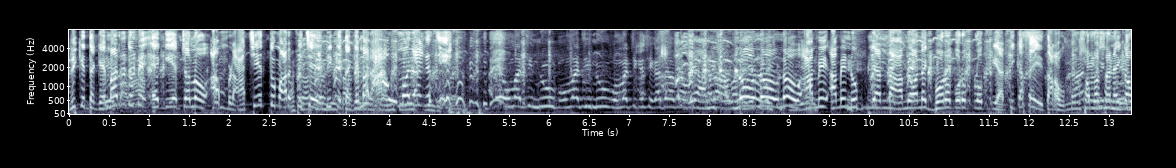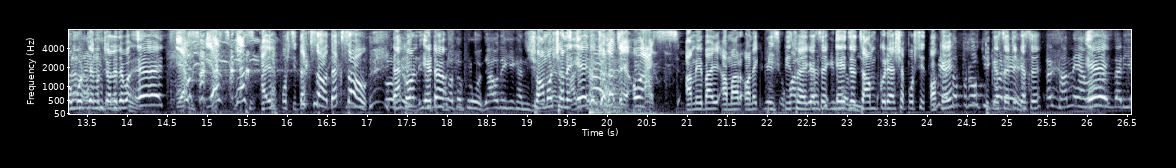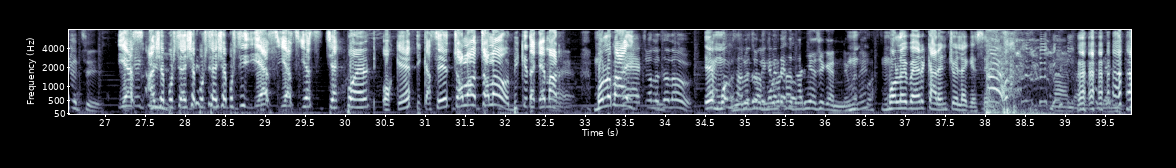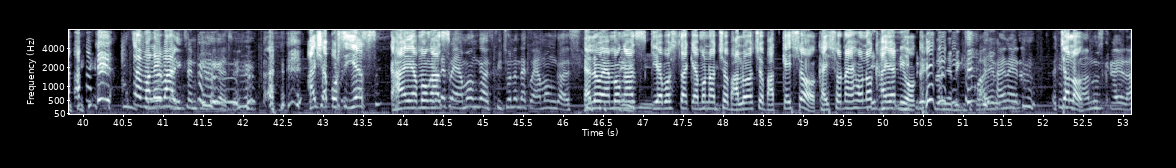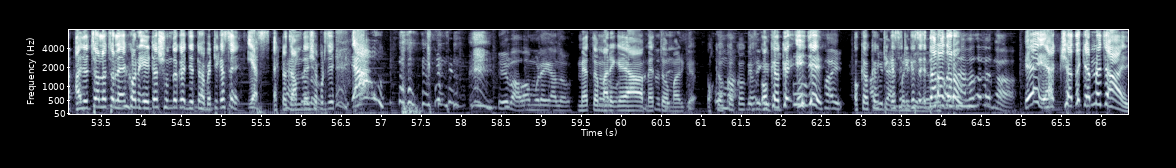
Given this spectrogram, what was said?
রিকি থেকে মার তুমি এগিয়ে চলো আমরা আছি তোমার আচ্ছা, পিছে। আচ্ছা, রিকি থেকে মার আচ্ছা, আউ আচ্ছা, মরে গেছি। আরে ওমারজি নুব ওমারজি নুব ওমারজিকে শেখাতে হবে আমি। নো নো নো আমি আমি নো প্লেয়ার না আমি অনেক বড় বড় প্রো প্লেয়ার ঠিক আছে? তারাও কোন সমস্যা নাই কাউ মোর যেন চলে হ্যাভ পড়ছি দেখছ দেখছ? এখন এটা। সমস্যা নেই। এই যে চলেছে ও আমি ভাই আমার অনেক পিস পিস হয়ে গেছে। এই যে জাম্প করে আসা পড়ছি ওকে ঠিক আছে ঠিক আছে। সামনে দাঁড়িয়ে আছে। ইয়েস পড়ছি আসা পড়ছি আসা পড়ছি। Yes yes yes check point okay ঠিক আছে। চলো চলো বিকিতা গেমার হ্যাঁ। মোলো ভাই! হ্যাঁ, চলো চলো। এ চলো, ভাইয়ের কারেন্ট চলে গেছে। চলো। আচ্ছা, চলো। চলো এখন এটা সুন্দর করে যেতে হবে ঠিক আছে? ইয়েস একটা জাম দিয়ে পড়ছি। ওকে ওকে এই যে ওকে ওকে ঠিক আছে ঠিক আছে দাঁড়াও। দাঁড়াও এই একসাথে কেমনে যায়?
